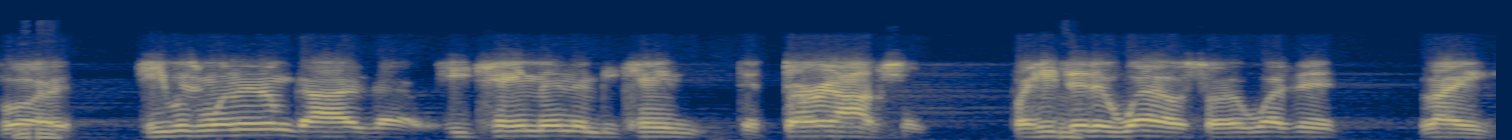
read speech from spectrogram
but he was one of them guys that he came in and became the third option. But he did it well, so it wasn't like,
